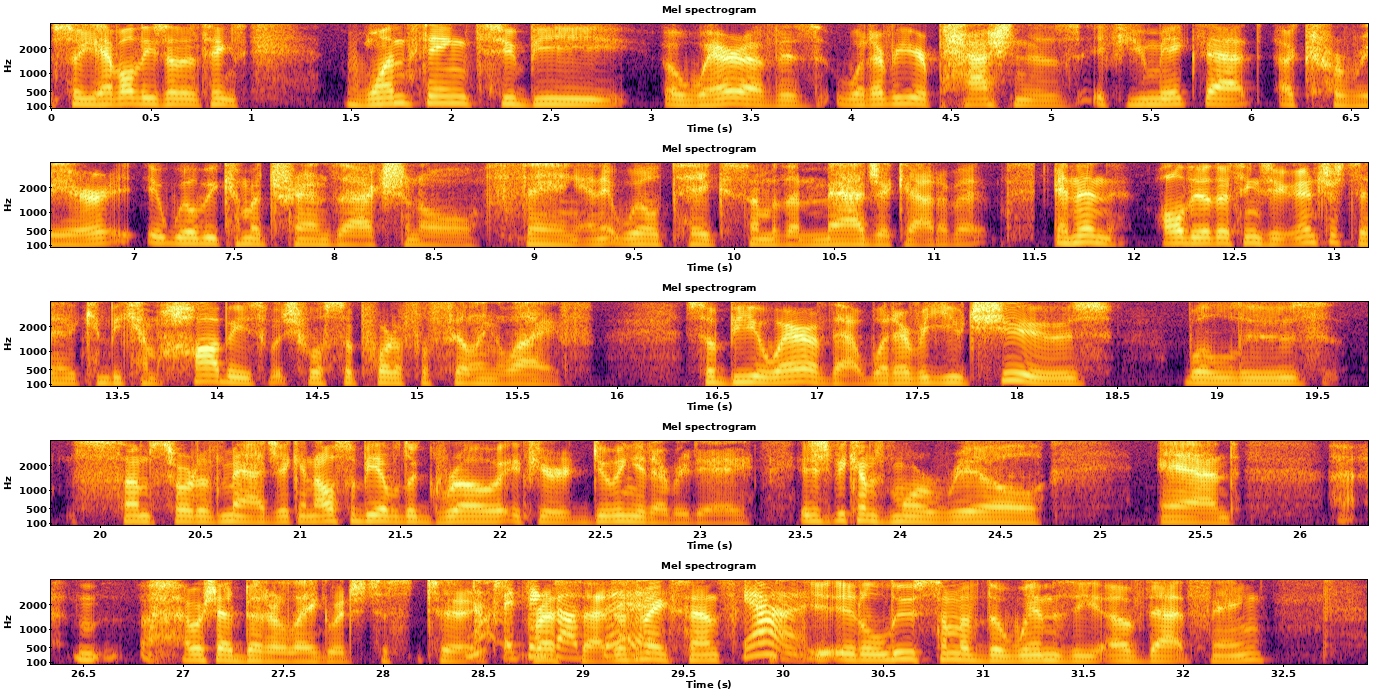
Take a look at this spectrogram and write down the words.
So you have all these other things. One thing to be aware of is whatever your passion is, if you make that a career, it will become a transactional thing and it will take some of the magic out of it. And then all the other things that you're interested in can become hobbies, which will support a fulfilling life. So be aware of that. Whatever you choose will lose some sort of magic and also be able to grow if you're doing it every day. It just becomes more real and uh, I wish I had better language to, to think express that. Does it it. make sense? Yeah. It- It'll lose some of the whimsy of that thing.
